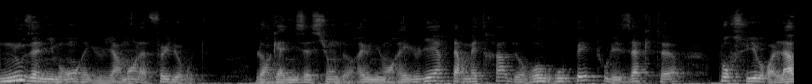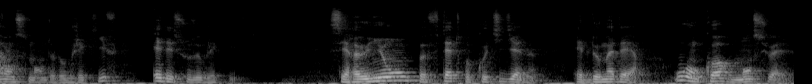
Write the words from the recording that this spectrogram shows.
nous animerons régulièrement la feuille de route. L'organisation de réunions régulières permettra de regrouper tous les acteurs pour suivre l'avancement de l'objectif et des sous-objectifs. Ces réunions peuvent être quotidiennes, hebdomadaires ou encore mensuelles.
